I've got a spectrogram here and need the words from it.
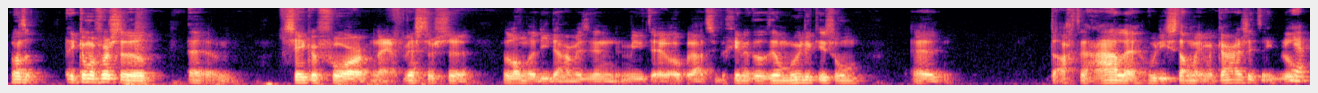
Want ik kan me voorstellen dat uh, zeker voor nou ja, westerse landen die daar met een militaire operatie beginnen, dat het heel moeilijk is om uh, te achterhalen hoe die stammen in elkaar zitten. Ik bedoel, ja.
